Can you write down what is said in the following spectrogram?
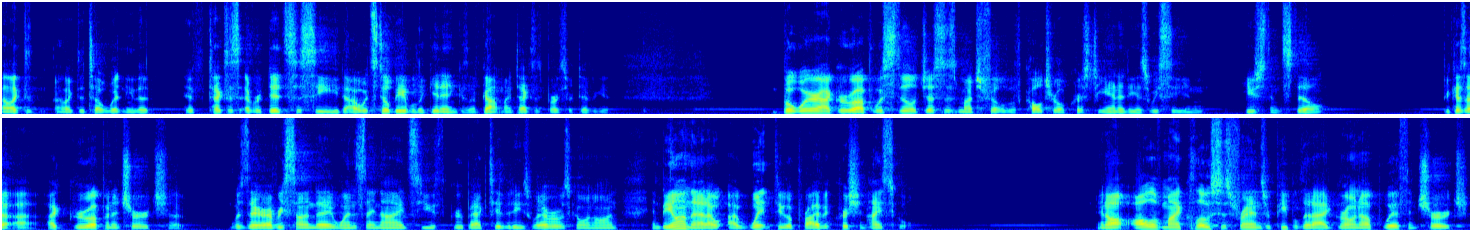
I like to I like to tell Whitney that if Texas ever did secede, I would still be able to get in because I've got my Texas birth certificate. But where I grew up was still just as much filled with cultural Christianity as we see in Houston still. Because I, I, I grew up in a church, I was there every Sunday, Wednesday nights, youth group activities, whatever was going on. And beyond that, I, I went to a private Christian high school. And all, all of my closest friends were people that I had grown up with in church,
